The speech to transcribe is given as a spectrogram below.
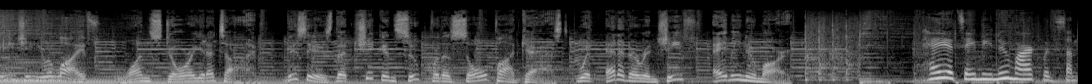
changing your life one story at a time. This is the Chicken Soup for the Soul podcast with editor in chief, Amy Newmark. Hey, it's Amy Newmark with some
